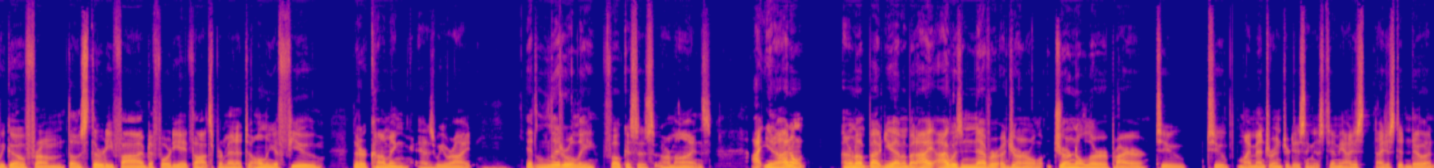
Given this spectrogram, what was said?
We go from those 35 to 48 thoughts per minute to only a few that are coming as we write it literally focuses our minds. I, you know, I don't, I don't know about you, Evan, but I, I was never a journal journaler prior to to my mentor introducing this to me. I just, I just didn't do it.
